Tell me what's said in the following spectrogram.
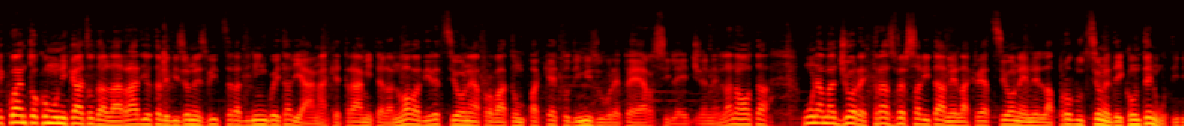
è quanto comunicato dalla Radio Televisione Svizzera di lingua italiana che tramite la nuova direzione ha approvato un pacchetto di misure per, si legge nella nota, una maggiore trasversalità nella creazione e nella produzione dei contenuti,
